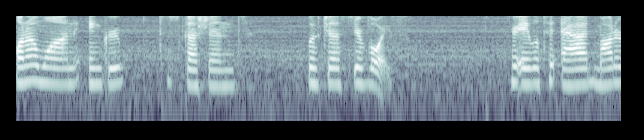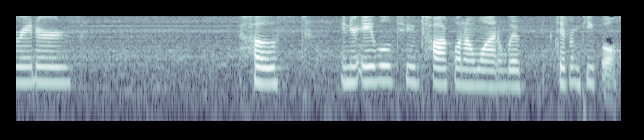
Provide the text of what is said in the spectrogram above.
one on one and group discussions with just your voice. You're able to add moderators, host, and you're able to talk one on one with different people.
